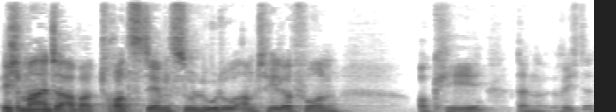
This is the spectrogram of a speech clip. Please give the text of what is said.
Ich meinte aber trotzdem zu Ludo am Telefon, okay, dann richtet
